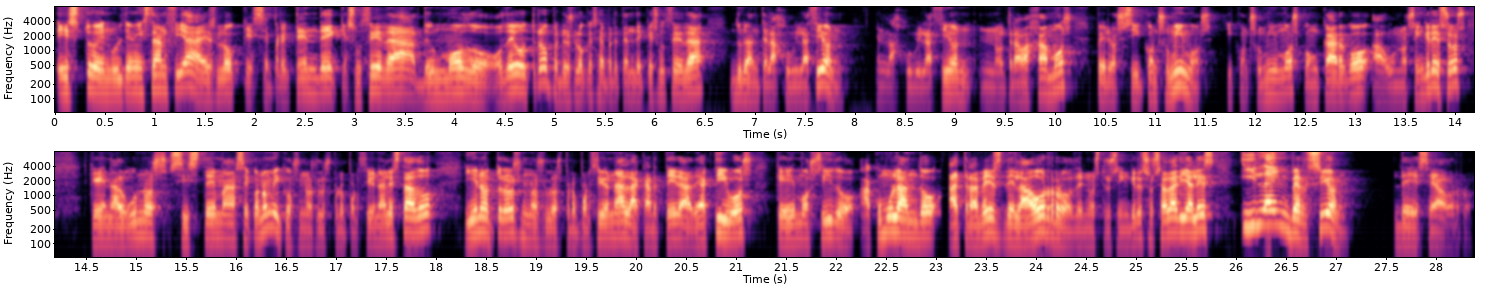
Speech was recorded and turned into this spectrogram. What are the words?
Esto en última instancia es lo que se pretende que suceda de un modo o de otro, pero es lo que se pretende que suceda durante la jubilación. En la jubilación no trabajamos, pero sí consumimos, y consumimos con cargo a unos ingresos que en algunos sistemas económicos nos los proporciona el Estado y en otros nos los proporciona la cartera de activos que hemos ido acumulando a través del ahorro de nuestros ingresos salariales y la inversión de ese ahorro.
